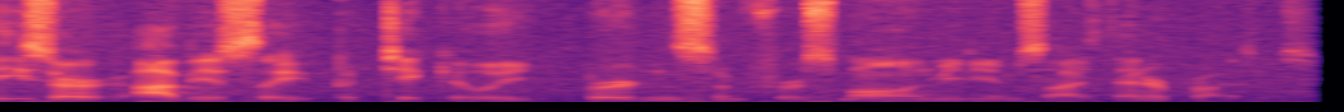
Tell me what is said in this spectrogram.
these are obviously particularly burdensome for small and medium-sized enterprises.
